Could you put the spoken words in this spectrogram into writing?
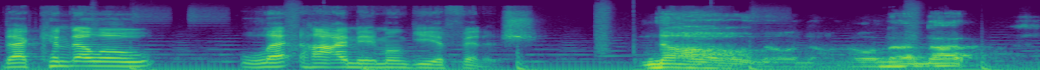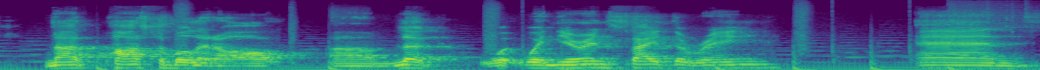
that Canelo let Jaime Munguia finish? No, no, no, no, not not, not possible at all. Um, look, w- when you're inside the ring, and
